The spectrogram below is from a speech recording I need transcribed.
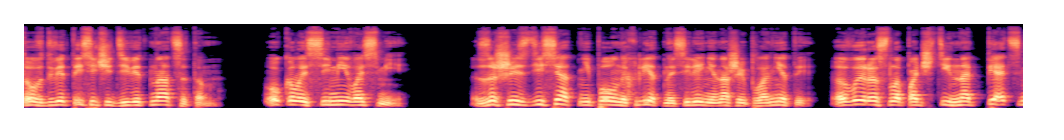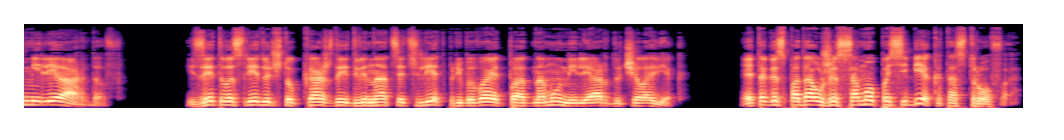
то в 2019-м около 7-8. За 60 неполных лет население нашей планеты выросло почти на 5 миллиардов. Из этого следует, что каждые 12 лет прибывает по одному миллиарду человек. Это, господа, уже само по себе катастрофа.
